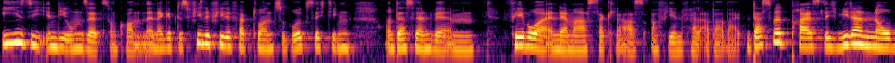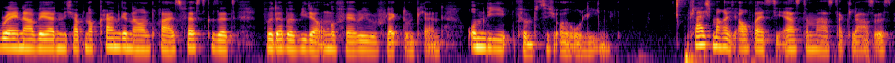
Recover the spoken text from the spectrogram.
easy in die Umsetzung kommen. Denn da gibt es viele, viele Faktoren zu berücksichtigen und das werden wir im Februar in der Masterclass auf jeden Fall abarbeiten. Das wird preislich wieder ein No-Brainer werden. Ich habe noch keinen genauen Preis festgesetzt, wird aber wieder ungefähr wie Reflect und Plan um die 50 Euro liegen. Vielleicht mache ich auch, weil es die erste Masterclass ist,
